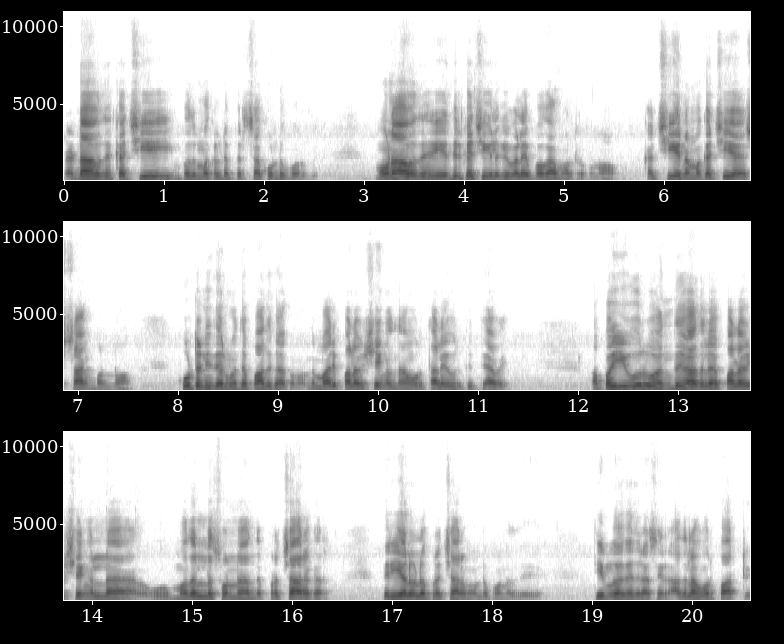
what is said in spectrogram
ரெண்டாவது கட்சியை பொதுமக்கள்கிட்ட பெருசாக கொண்டு போகிறது மூணாவது எதிர்க்கட்சிகளுக்கு விலை போகாமல் இருக்கணும். கட்சியை நம்ம கட்சியை ஸ்ட்ராங் பண்ணணும். கூட்டணி தர்மத்தை பாதுகாக்கணும். இந்த மாதிரி பல விஷயங்கள் தான் ஒரு தலைவருக்கு தேவை. அப்போ இவர் வந்து அதில் பல விஷயங்களில் முதல்ல சொன்ன அந்த பிரச்சாரகர் பெரிய அளவில் பிரச்சாரம் கொண்டு போனது திமுக எதிராக செயல் அதெல்லாம் ஒரு பார்ட்டு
